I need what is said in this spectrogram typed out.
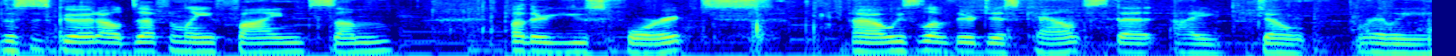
this is good. I'll definitely find some other use for it. I always love their discounts that I don't really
